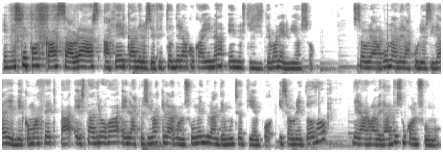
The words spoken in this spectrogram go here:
En este podcast sabrás acerca de los efectos de la cocaína en nuestro sistema nervioso, sobre algunas de las curiosidades de cómo afecta esta droga en las personas que la consumen durante mucho tiempo y sobre todo de la gravedad de su consumo.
